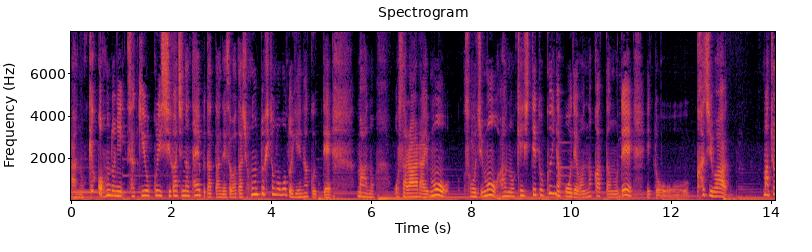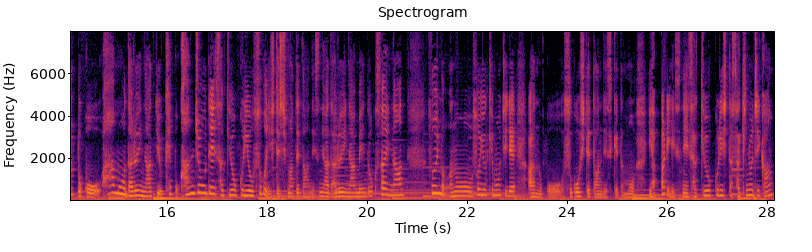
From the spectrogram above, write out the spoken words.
あの結構本当に先送りしがちなタイプだったんです私本当人のこと言えなくって。まああのお皿洗いも掃除もあの決して得意な方ではなかったので、えっと、家事はまあ、ちょっとこうああもうだるいなっていう結構感情で先送りをすぐにしてしまってたんですねあだるいな面倒くさいなそういうのあのそういう気持ちであのこう過ごしてたんですけどもやっぱりですね先送りした先の時間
